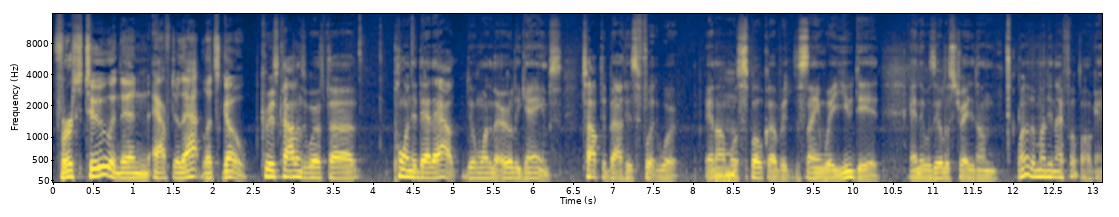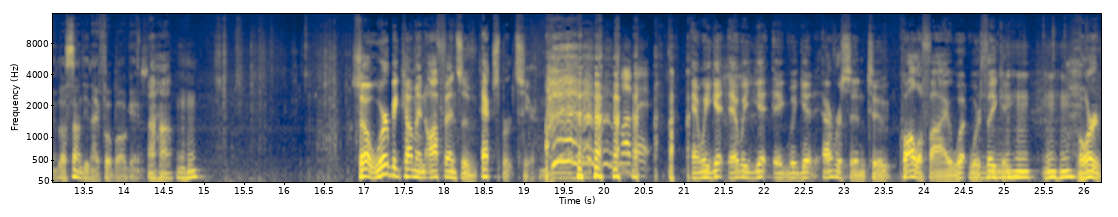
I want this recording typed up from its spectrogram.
First two, and then after that, let's go. Chris Collinsworth uh, pointed that out during one of the early games. Talked about his footwork and mm-hmm. almost spoke of it the same way you did, and it was illustrated on one of the Monday night football games or Sunday night football games. Uh huh. Mm-hmm. So we're becoming offensive experts here. Love it. And we get and we get and we get Everson to qualify what we're thinking, mm-hmm, mm-hmm. or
